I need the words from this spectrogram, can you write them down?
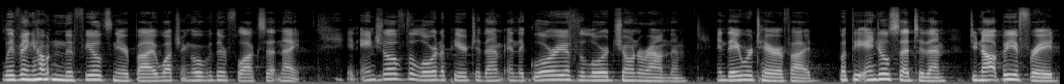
living out in the fields nearby, watching over their flocks at night. An angel of the Lord appeared to them, and the glory of the Lord shone around them, and they were terrified. But the angel said to them, Do not be afraid.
